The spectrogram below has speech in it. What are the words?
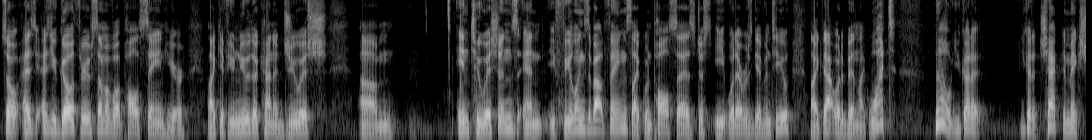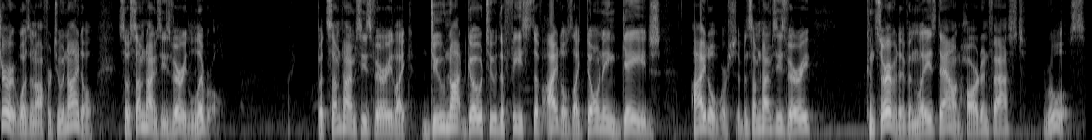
So, as, as you go through some of what Paul's saying here, like if you knew the kind of Jewish um, intuitions and feelings about things, like when Paul says, just eat whatever's given to you, like that would have been like, what? No, you got to you got to check to make sure it wasn't offered to an idol. So sometimes he's very liberal. But sometimes he's very like, do not go to the feasts of idols. Like, don't engage idol worship. And sometimes he's very conservative and lays down hard and fast rules.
